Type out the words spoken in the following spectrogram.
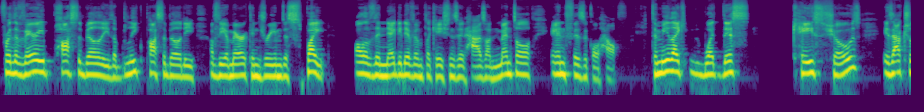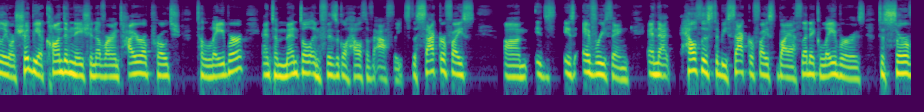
for the very possibility, the bleak possibility of the American dream, despite all of the negative implications it has on mental and physical health. To me, like what this case shows is actually or should be a condemnation of our entire approach to labor and to mental and physical health of athletes. The sacrifice um, is is everything, and that health is to be sacrificed by athletic laborers to serve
